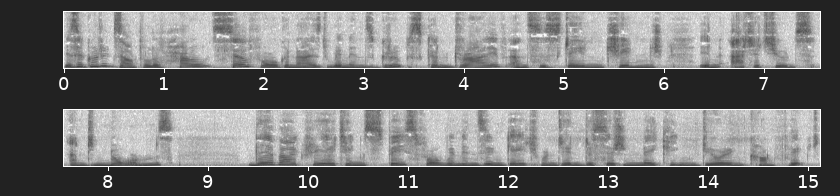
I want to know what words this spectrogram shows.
is a good example of how self-organized women's groups can drive and sustain change in attitudes and norms, thereby creating space for women's engagement in decision-making during conflict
